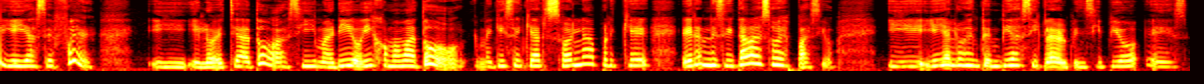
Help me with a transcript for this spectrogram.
y ella se fue y, y lo eché a todos, así, marido, hijo, mamá, todo. Me quise quedar sola porque era, necesitaba esos espacios. Y, ella los entendía así, claro, al principio es...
